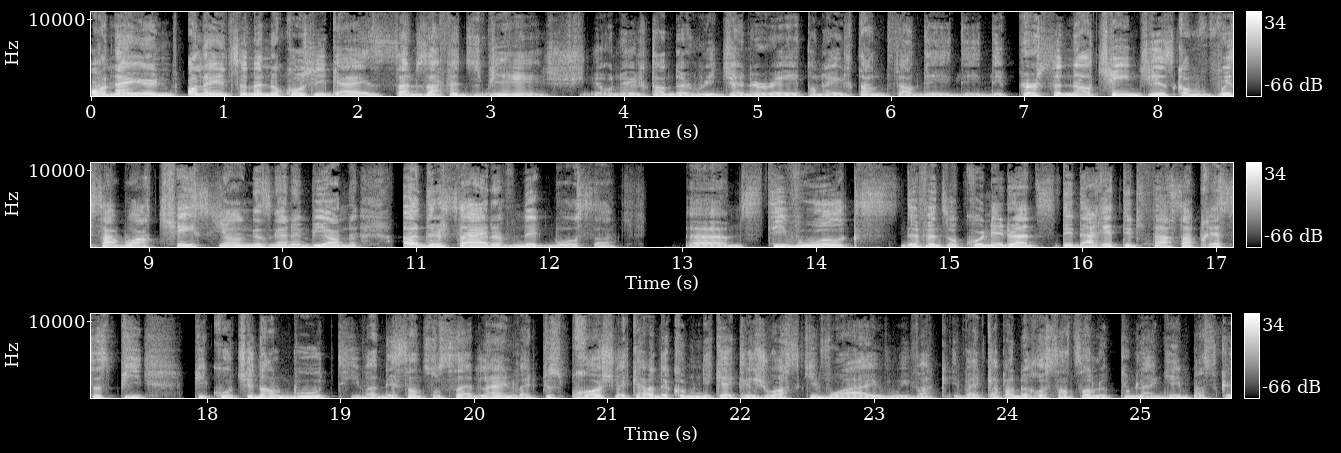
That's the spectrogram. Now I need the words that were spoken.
On a, eu une, on a eu une semaine de congé, guys. Ça nous a fait du bien. On a eu le temps de regenerate. On a eu le temps de faire des, des, des personnel changes. Comme vous pouvez savoir, Chase Young is going to be on the other side of Nick Bosa. Euh, Steve Wilkes, defensive coordinator, a décidé d'arrêter de faire sa presse puis, puis coacher dans le boot. Il va descendre sur le sideline, il va être plus proche, il va être capable de communiquer avec les joueurs ce qu'ils voient, il va, il va être capable de ressentir le pouls de la game parce que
